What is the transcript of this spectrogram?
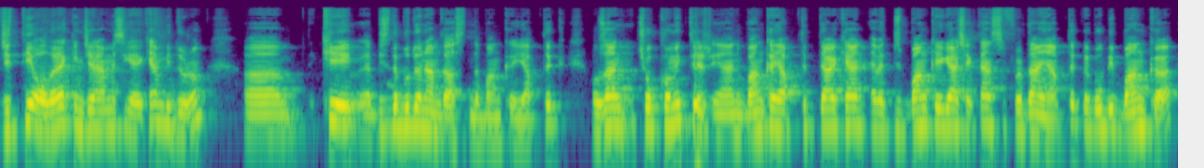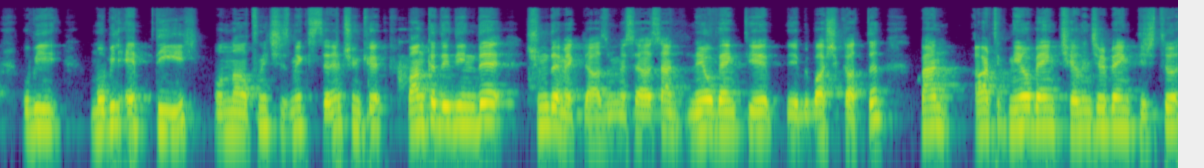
ciddi olarak incelenmesi gereken bir durum. E, ki biz de bu dönemde aslında bankayı yaptık. O zaman çok komiktir yani banka yaptık derken evet biz bankayı gerçekten sıfırdan yaptık ve bu bir banka, bu bir mobil app değil. Onun altını çizmek isterim. Çünkü banka dediğinde şunu demek lazım. Mesela sen Neobank diye, diye bir başlık attın. Ben artık Neobank, Challenger Bank, Digital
